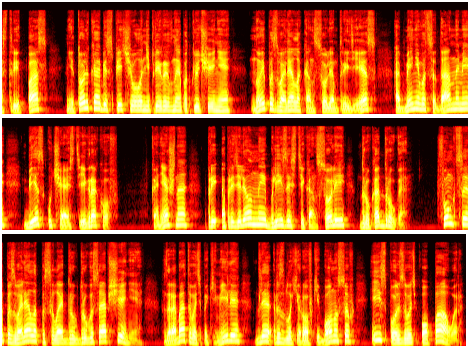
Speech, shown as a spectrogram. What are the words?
Street Pass не только обеспечивало непрерывное подключение, но и позволяло консолям 3DS обмениваться данными без участия игроков. Конечно, при определенной близости консолей друг от друга. Функция позволяла посылать друг другу сообщения, зарабатывать покемили для разблокировки бонусов и использовать O-Power —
